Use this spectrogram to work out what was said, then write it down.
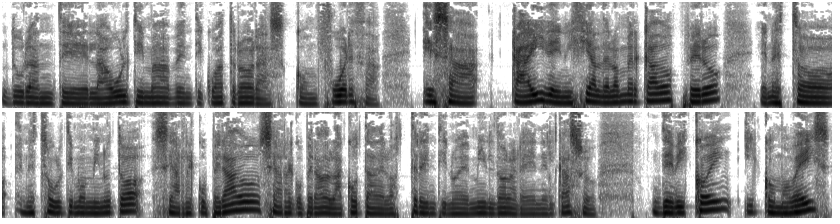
durante las últimas 24 horas con fuerza esa caída inicial de los mercados, pero en estos, en estos últimos minutos se ha recuperado, se ha recuperado la cota de los 39 mil dólares en el caso de Bitcoin y como veis,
